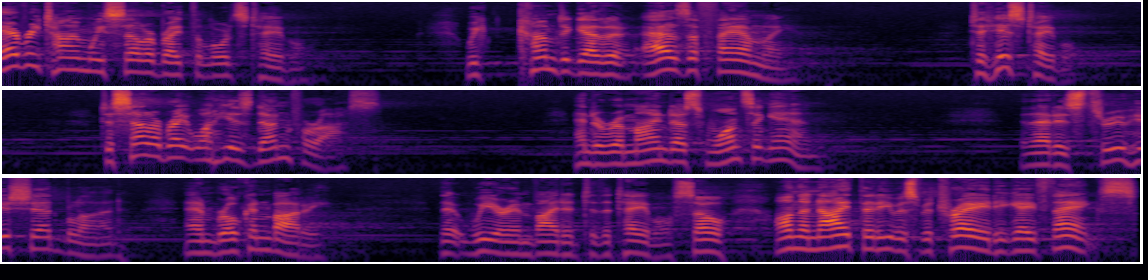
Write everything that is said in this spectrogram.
Every time we celebrate the Lord's table, we come together as a family to His table to celebrate what He has done for us and to remind us once again that is through His shed blood and broken body that we are invited to the table. So, on the night that He was betrayed, He gave thanks.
